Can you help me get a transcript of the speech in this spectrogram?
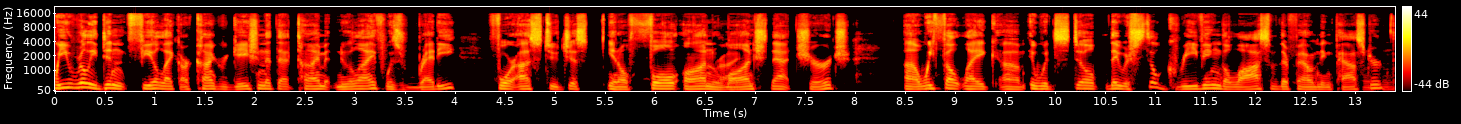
We really didn't feel like our congregation at that time at New Life was ready for us to just, you know, full on Right. launch that church uh, we felt like um, it would still they were still grieving the loss of their founding pastor Mhm.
